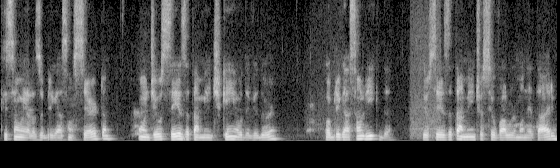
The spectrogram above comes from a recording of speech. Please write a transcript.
que são elas obrigação certa, onde eu sei exatamente quem é o devedor, obrigação líquida, eu sei exatamente o seu valor monetário,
